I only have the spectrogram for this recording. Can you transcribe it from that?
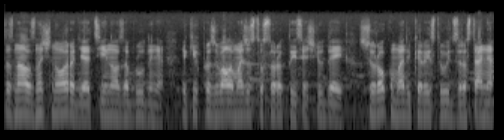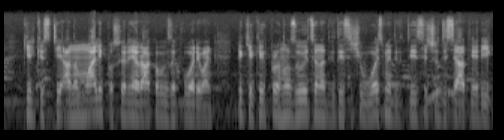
зазнали значного радіаційного забруднення, в яких проживало майже 140 тисяч людей. Щороку медики реєструють зростання кількості аномалій поширення ракових захворювань, пік яких прогнозується на 2008-2010 рік.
